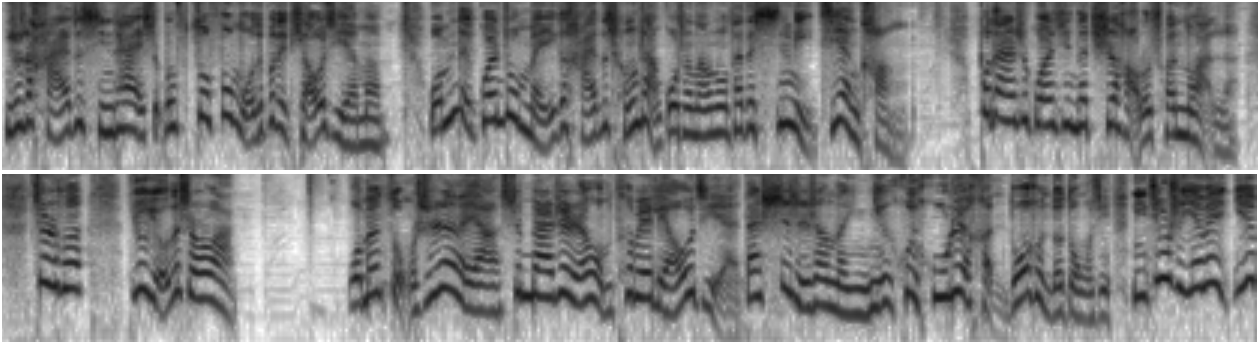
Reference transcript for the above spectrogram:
你说这孩子心态是不做父母的不得调节吗？我们得关注每一个孩子成长过程当中他的心理健康，不单是关心他吃好了穿暖了，就是说，就有的时候啊。我们总是认为啊，身边这人我们特别了解，但事实上呢，你会忽略很多很多东西。你就是因为因为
